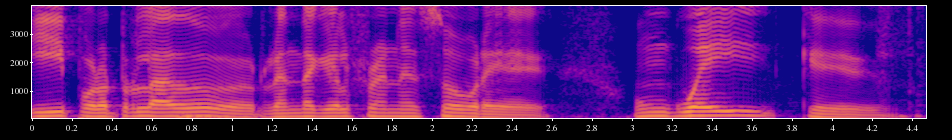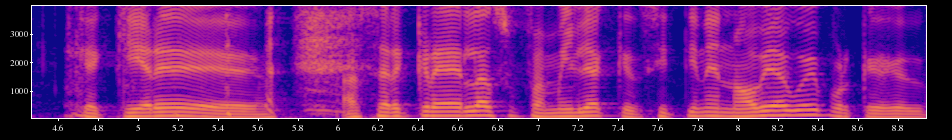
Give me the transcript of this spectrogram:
Y por otro lado, Renda Girlfriend es sobre un güey que, que quiere hacer creerle a su familia que sí tiene novia, güey, porque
